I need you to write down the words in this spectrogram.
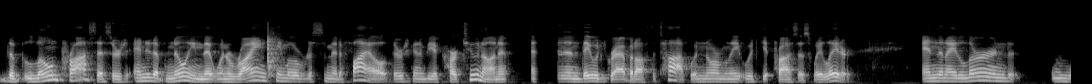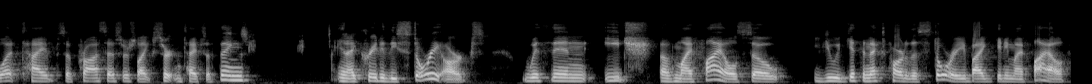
the loan processors ended up knowing that when Ryan came over to submit a file, there was going to be a cartoon on it, and then they would grab it off the top when normally it would get processed way later. And then I learned what types of processors like certain types of things, and I created these story arcs within each of my files. So you would get the next part of the story by getting my file,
